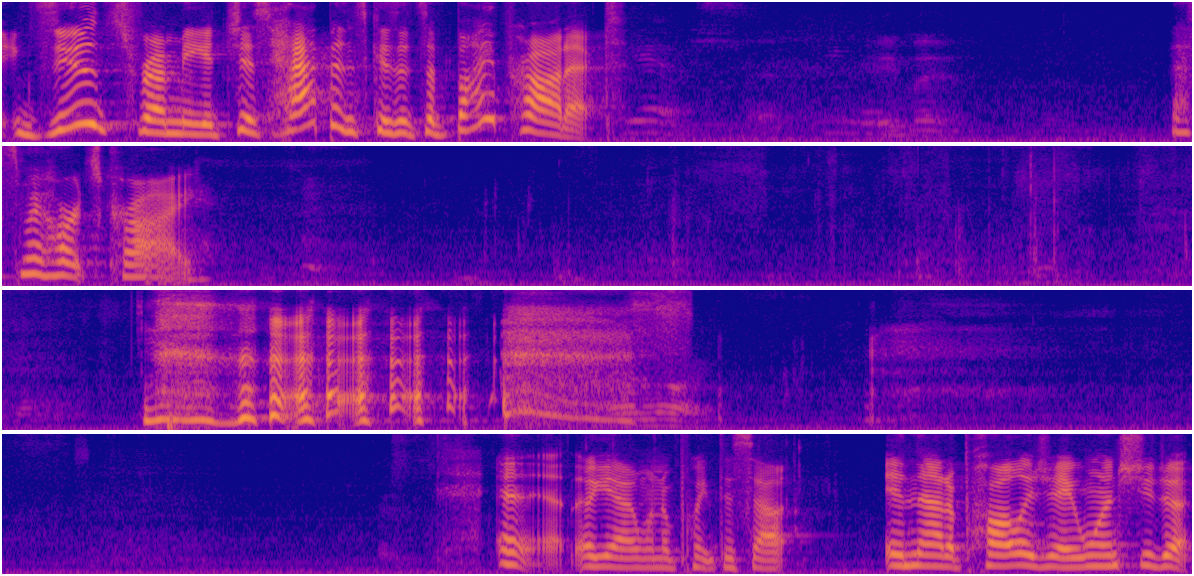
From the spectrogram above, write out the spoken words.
exudes from me. It just happens because it's a byproduct. Yes. That's my heart's cry. and oh yeah, I want to point this out. In that apology, I want you to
